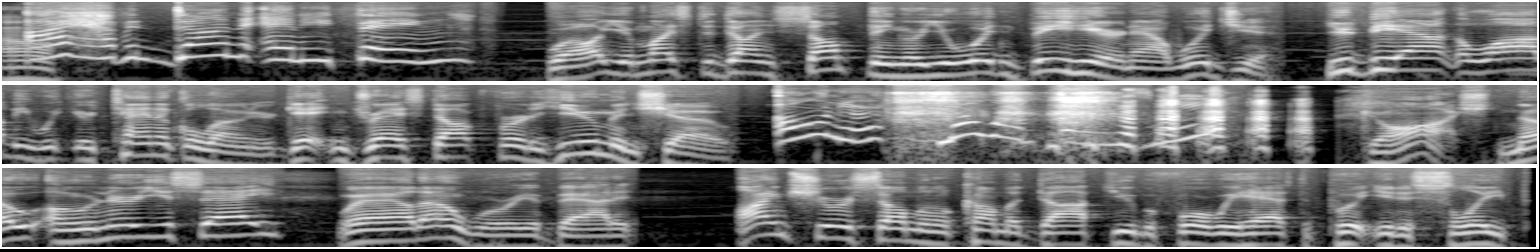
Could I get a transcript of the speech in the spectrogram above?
Oh, I haven't done anything. Well, you must have done something or you wouldn't be here now, would you? You'd be out in the lobby with your tentacle owner getting dressed up for the human show. Owner, no one owns me. Gosh, no owner, you say? Well, don't worry about it. I'm sure someone will come adopt you before we have to put you to sleep.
